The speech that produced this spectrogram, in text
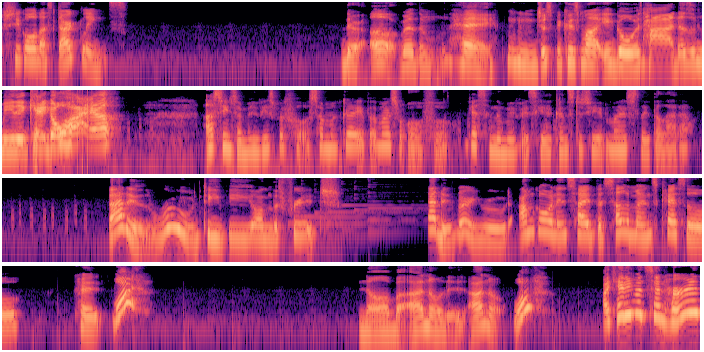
she called us darklings. They're up rhythm. Hey, just because my ego is high doesn't mean it can't go higher. I've seen some movies before. Some are great, but most are awful. I'm guessing the movies here constitute mostly the latter. That is rude, TV on the fridge. That is very rude. I'm going inside the Solomon's castle. Cause what? No, but I know this. I know what? I can't even send her in.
